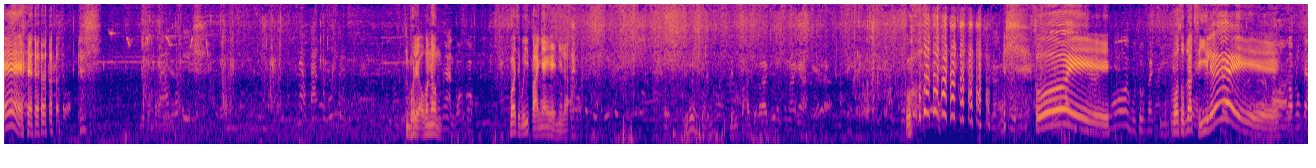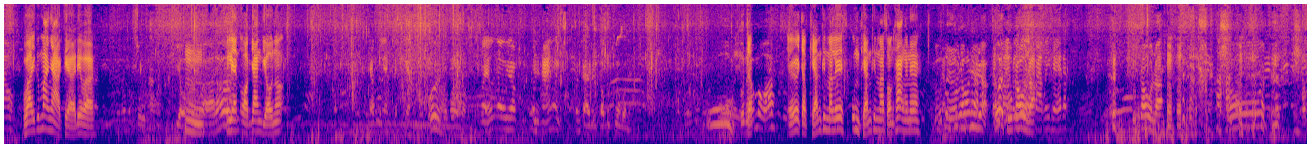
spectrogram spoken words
บ่ได้เอามานำงานของกอบบ่สิบ่อีปลาใหญ่เห็นนี่ล่ะ นี่จังเป็นปลายตัวได้อยู่มันก็มาอย่างโอ้โอ้ยโอ้ยผู้สุดนักขี่บ่สมศักดิ์ศรีเลยตบลงไปเอาไวคือมายากแท้เด้ว่าสูบเกี่ยวอืมหาแล้วไปเรียนออกอย่างเดียวเนาะจับเงียจับเงียโอ้ยหน่อยของเราครับเป็นหางมันมันกลายเป็นตะบึกแล้วบ่เนี่ยตัวเดิมปะวะเออจับแขนขึ้นมาเลย อุ้มแขนขึ้นมาสองข้างกันนะตัวเดิมแล้วเนี่ยโอ้ยตัวเก่าละปากไม่แพ้กัน ตัวเก่าละโอ้ย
